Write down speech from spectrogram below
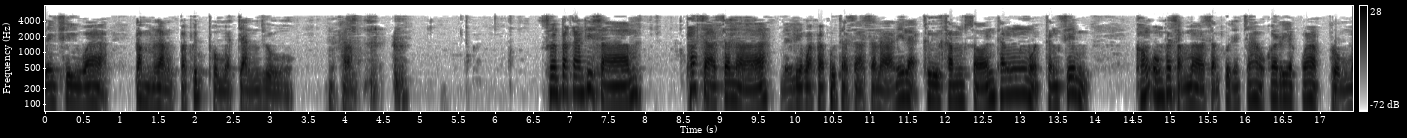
ได้ชื่อว่ากำลังประพฤติพรหมจรรย์อยู่นะครับ ส่วนประการที่สามพระศาสนาหรือเรียกว่าพระพุทธศาสนานี่แหละ คือคำสอนทั้งหมดทั้งสิ้น ขององค์พระสัมมาสัมพุทธเจ้าก็เรียกว่าพรหม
